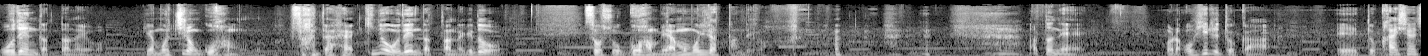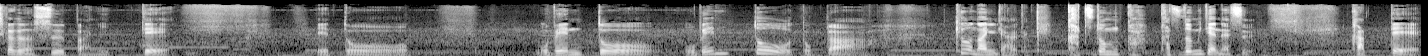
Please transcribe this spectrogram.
おでんだったのよ。いやもちろんご飯も。そうだ昨日おでんだったんだけどそうそうご飯も山盛りだったんだよ。あとねほらお昼とか、えーと、会社の近くのスーパーに行ってえっ、ー、とお弁当お弁当とか今日何食べたっけ？カツ丼か。カツ丼みたいなやつ買って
